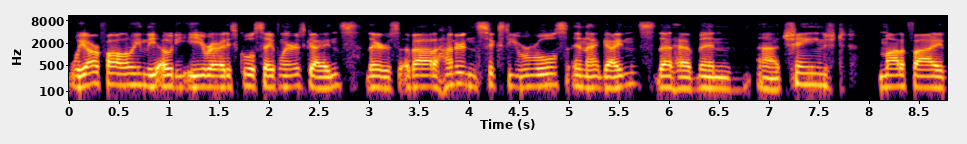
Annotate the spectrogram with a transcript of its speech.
we are following the ODE Ready School Safe Learners guidance. There's about 160 rules in that guidance that have been uh, changed, modified,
